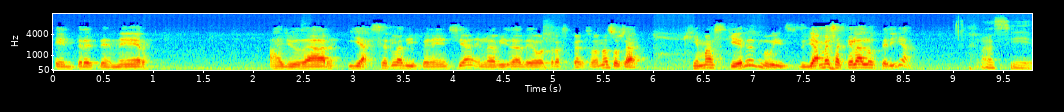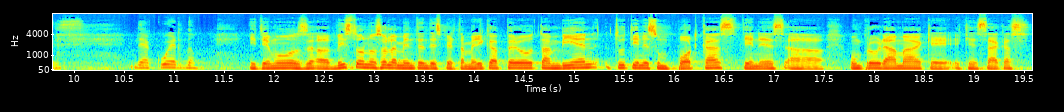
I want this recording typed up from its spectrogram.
entretener, ayudar y hacer la diferencia en la vida de otras personas. O sea, ¿qué más quieres, Luis? Ya me saqué la lotería. Así es, de acuerdo. Y te hemos ah, visto no solamente en Despierta América, pero también tú tienes un podcast, tienes ah, un programa que, que, sacas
